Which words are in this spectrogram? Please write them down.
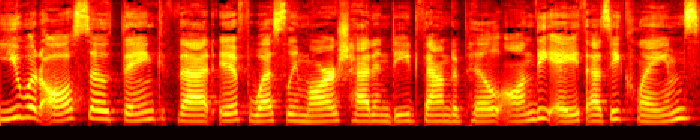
You would also think that if Wesley Marsh had indeed found a pill on the 8th, as he claims,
